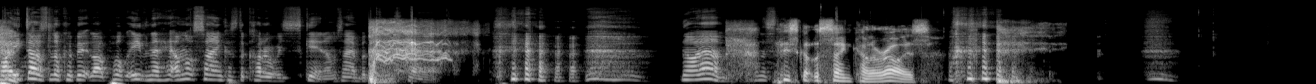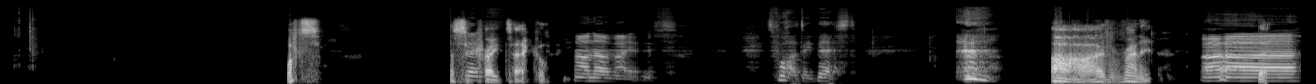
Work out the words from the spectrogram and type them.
But he does look a bit like Pogba. Even the hair. I'm not saying because the colour of his skin. I'm saying because of his hair. no, I am. Honestly. He's got the same colour eyes. What? That's a Okay. great tackle. oh no, mate. It's, it's what I do best. Uh, Ah, I overran it. that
